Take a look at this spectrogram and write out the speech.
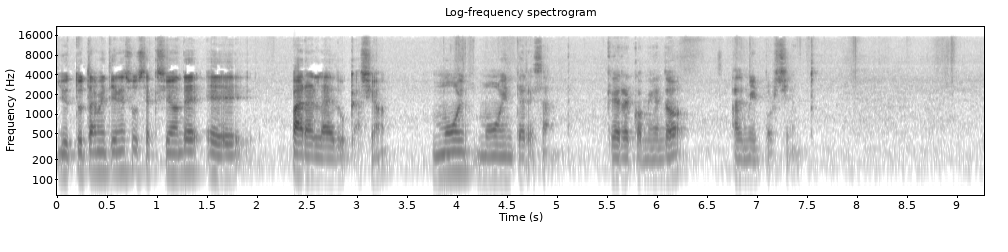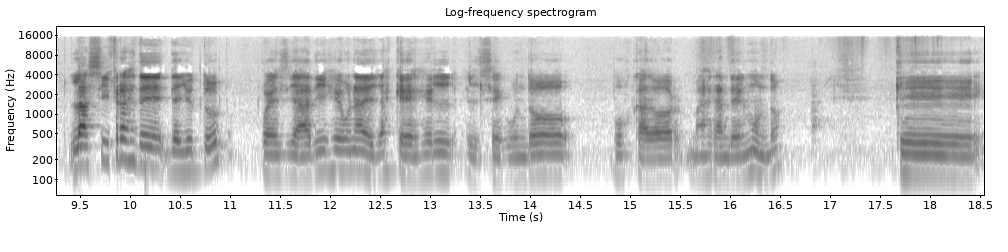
YouTube también tiene su sección de, eh, para la educación, muy, muy interesante, que recomiendo al mil por ciento. Las cifras de, de, YouTube, pues ya dije una de ellas que es el, el segundo buscador más grande del mundo, que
